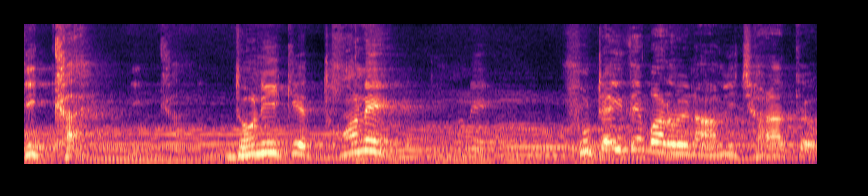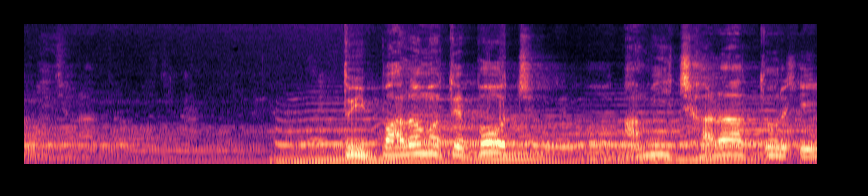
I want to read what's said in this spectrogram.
দীক্ষায়, ধনীকে ধনে ফুটাইতে পারবে না আমি ছাড়া কেউ। তুই ভালো মতে বোঝ, আমি ছাড়া তোর এই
